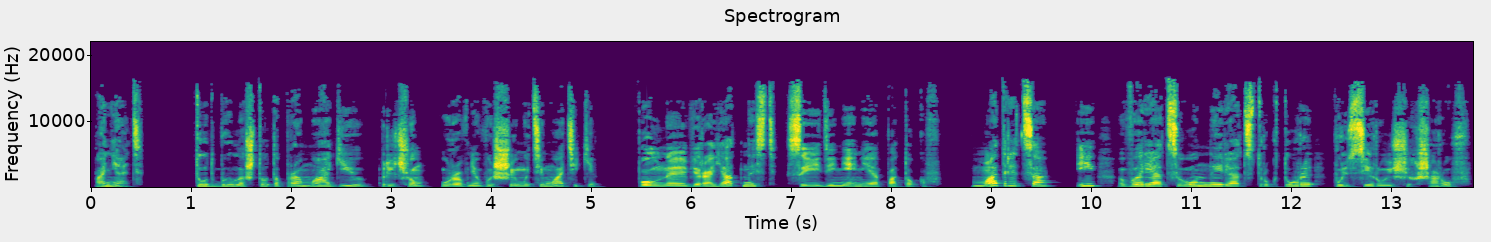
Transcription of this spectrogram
понять. Тут было что-то про магию, причем уровня высшей математики. Полная вероятность соединения потоков. Матрица и вариационный ряд структуры пульсирующих шаров.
